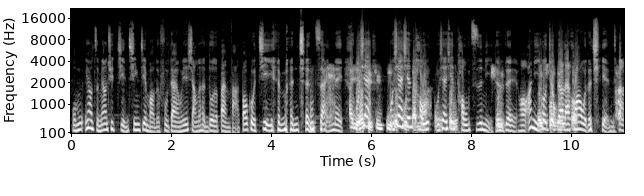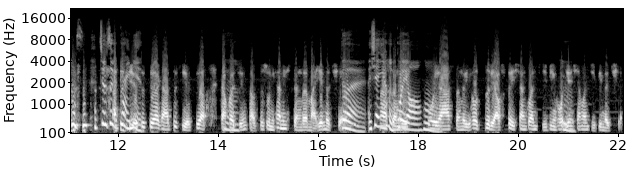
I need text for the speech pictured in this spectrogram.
我们要怎么样去减轻健保的负担？我们也想了很多的办法，包括戒烟门诊 在内。我现在我现在先投，我现在先投资你，对不对？哦，啊，你以后就不要来花我的钱，这样子。就这个概念、啊、是这样啊，自己也是要赶快减少支出。啊、你看，你省了买烟的钱，对，哎，现在烟很贵哦，对呀、啊，省了以后治疗肺相关疾病或烟相关疾病的钱，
